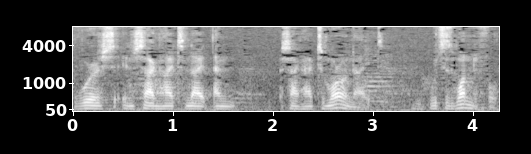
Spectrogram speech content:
we're sh- in Shanghai tonight and Shanghai tomorrow night, which is wonderful.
